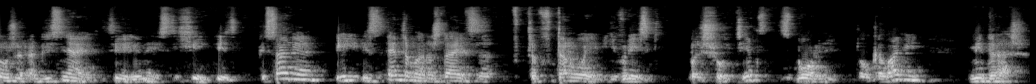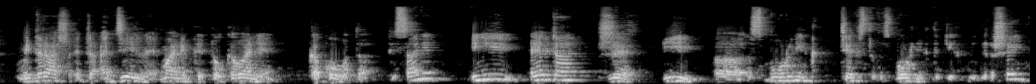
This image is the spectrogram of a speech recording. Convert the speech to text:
тоже объясняет те или иные стихи из Писания, и из этого рождается второй еврейский большой текст, сборник толкований Мидраш. Мидраш — это отдельное маленькое толкование какого-то Писания, и это же и э, сборник текстов, сборник таких мидрашей,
